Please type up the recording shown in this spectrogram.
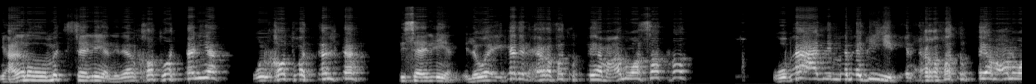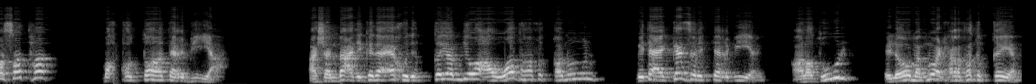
يعني أنا ضميت ثانيا اللي هي الخطوة الثانية والخطوة الثالثة في ثانيا اللي هو إيجاد انحرافات القيم عن وسطها. وبعد ما بجيب انحرافات القيم عن وسطها بحطها تربيع. عشان بعد كده آخد القيم دي وأعوضها في القانون بتاع الجذر التربيعي. على طول اللي هو مجموع انحرافات القيم.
